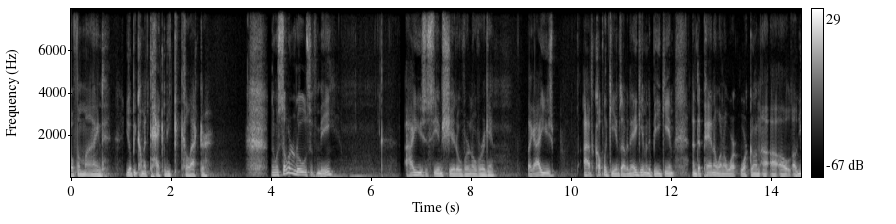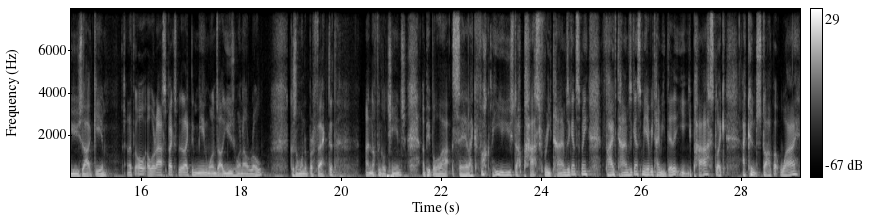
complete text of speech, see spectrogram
of the mind. You'll become a technique collector. Now, when someone rolls with me, I use the same shit over and over again. Like I use, I have a couple of games. I have an A game and a B game, and depending on what I work work on, I, I- I'll, I'll use that game. And I've got all other aspects, but like the main ones, I'll use when I'll roll because I want to perfect it, and nothing will change. And people say like, "Fuck me, you used that pass three times against me, five times against me. Every time you did it, you, you passed. Like I couldn't stop it. Why?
